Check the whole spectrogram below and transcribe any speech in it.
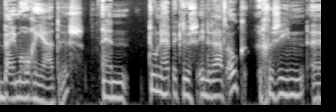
bij Moria dus. En toen heb ik dus inderdaad ook gezien eh,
